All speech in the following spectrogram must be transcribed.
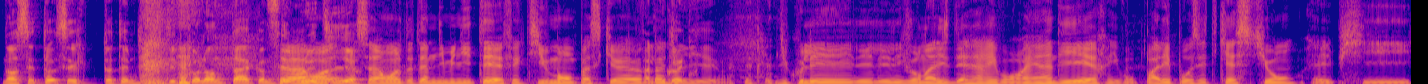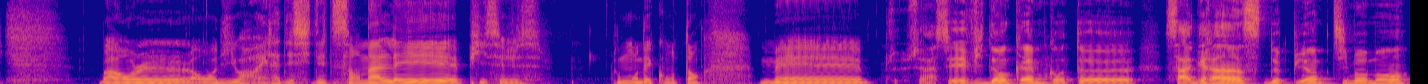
Non, c'est to- le totem d'unité de Colanta, comme tu vraiment, le dire. c'est vraiment le totem d'immunité, effectivement, parce que Enfin, bah, le du, collier. ouais. du coup, les, les- les journalistes derrière, ils vont rien dire, ils vont pas les poser de questions, et puis bah, on, dit, oh, il a décidé de s'en aller, et puis c'est tout le monde est content. Mais C'est assez évident quand même quand euh, ça grince depuis un petit moment.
